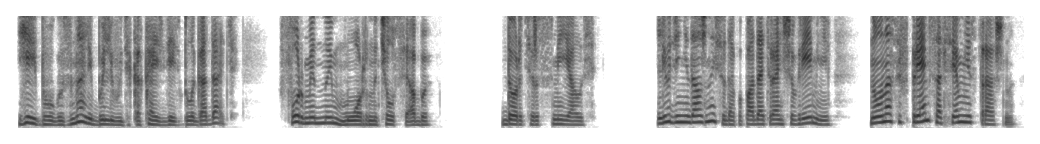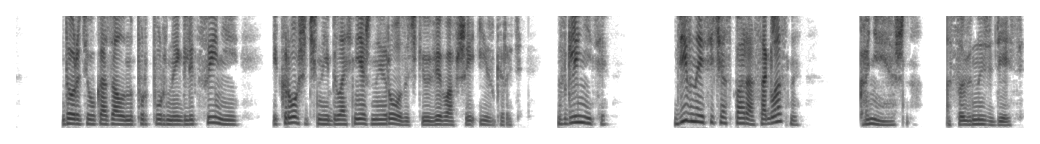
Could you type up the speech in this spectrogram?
Ей-богу, знали бы люди, какая здесь благодать. Форменный мор начался бы». Дороти рассмеялась. «Люди не должны сюда попадать раньше времени, но у нас и впрямь совсем не страшно». Дороти указала на пурпурные глицинии — и крошечные белоснежные розочки, увивавшие изгородь. Взгляните. Дивная сейчас пора, согласны? Конечно, особенно здесь.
